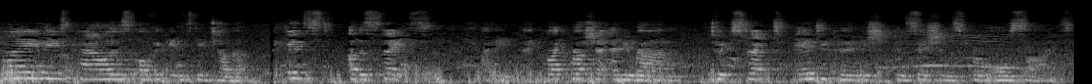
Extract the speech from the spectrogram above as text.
play these powers off against each other, against other states, I mean, like Russia and Iran, to extract anti-Kurdish concessions from all sides.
